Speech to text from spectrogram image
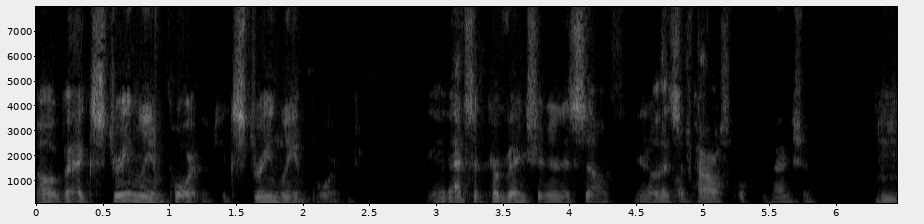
Oh, extremely important. Extremely important. Yeah, that's a prevention in itself. You know, that's of a powerful course. prevention. Hmm.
